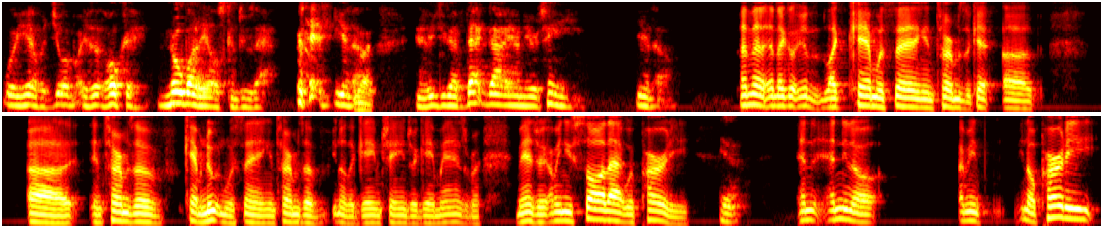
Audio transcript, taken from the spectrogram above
where you have a say, Okay, nobody else can do that. you know, Right. and you got that guy on your team. You know, and then and they go like Cam was saying in terms of uh uh in terms of Cam Newton was saying in terms of you know the game changer game management manager I mean you saw that with Purdy. Yeah. and and you know I mean you know Purdy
